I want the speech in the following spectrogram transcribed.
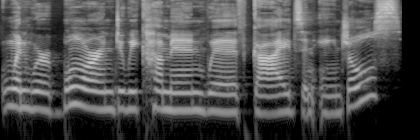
when we're born do we come in with guides and angels,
